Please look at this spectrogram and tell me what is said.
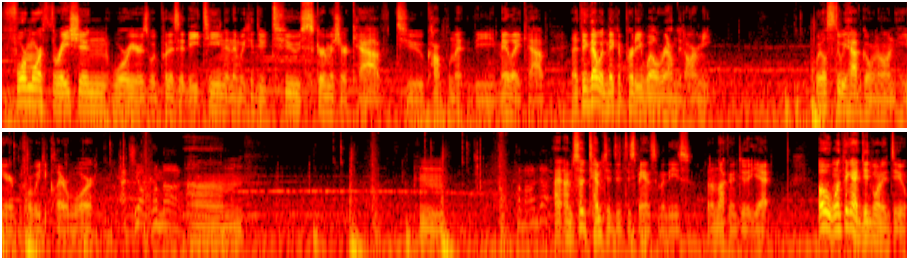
four more Thracian warriors would put us at 18, and then we could do two skirmisher cav to complement the melee cav. And I think that would make a pretty well-rounded army. What else do we have going on here before we declare war? At your command, Um. Hmm. I, I'm so tempted to disband some of these, but I'm not going to do it yet. Oh, one thing I did want to do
